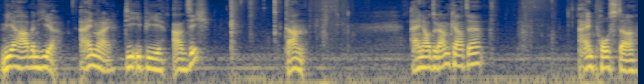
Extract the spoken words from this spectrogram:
Wir haben hier einmal die EP an sich, dann eine Autogrammkarte, ein Poster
